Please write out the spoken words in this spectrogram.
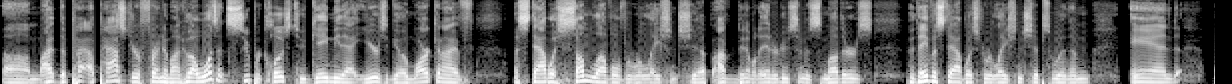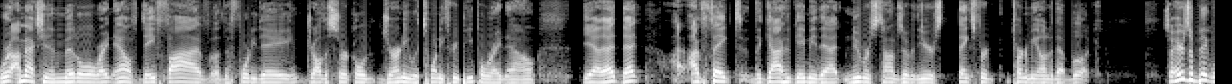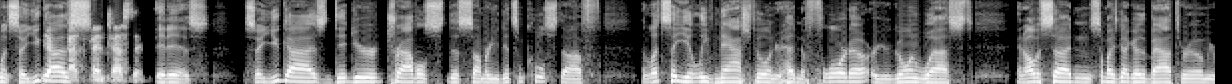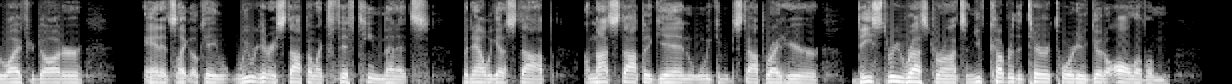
um, I, the a pastor friend of mine who I wasn't super close to gave me that years ago. Mark and I have established some level of a relationship. I've been able to introduce him to some others who they've established relationships with him, and we're I'm actually in the middle right now of day five of the 40 day draw the circle journey with 23 people right now. Yeah, that that I've thanked the guy who gave me that numerous times over the years. Thanks for turning me on to that book. So here's a big one. So you yeah, guys, that's fantastic. It is. So you guys did your travels this summer. You did some cool stuff. And let's say you leave Nashville and you're heading to Florida or you're going west, and all of a sudden somebody's got to go to the bathroom, your wife, your daughter, and it's like, okay, we were ready to stop in like 15 minutes, but now we got to stop. I'm not stopping again. We can stop right here. These three restaurants, and you've covered the territory to go to all of them.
